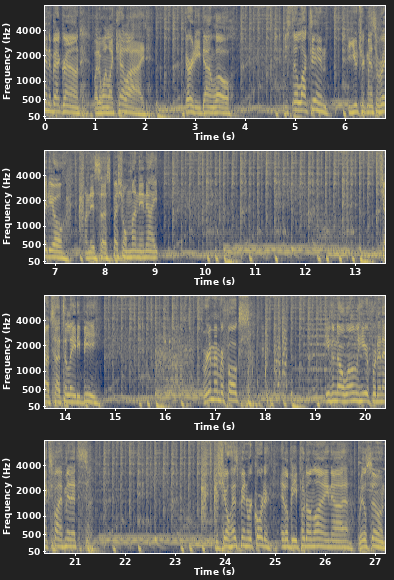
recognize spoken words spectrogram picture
In the background by the one like Kellide. Dirty down low. You're still locked in to Utrecht Massive Radio on this uh, special Monday night. Shouts out to Lady B. Remember, folks, even though we're only here for the next five minutes, the show has been recorded. It'll be put online uh, real soon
